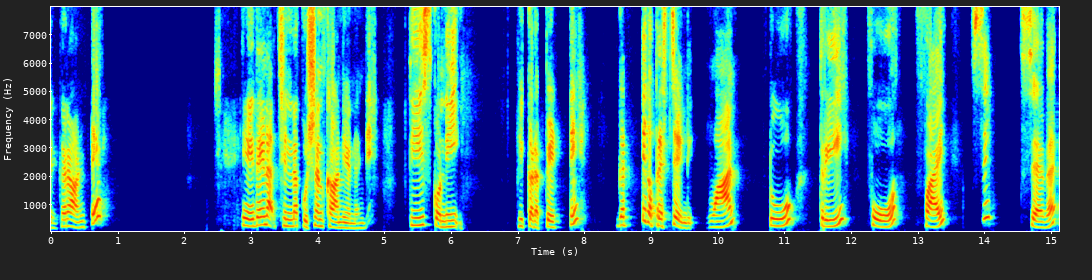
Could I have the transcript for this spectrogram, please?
దగ్గర అంటే ఏదైనా చిన్న కుషన్ కానివ్వండి తీసుకొని ఇక్కడ పెట్టి గట్టిగా ప్రెస్ చేయండి. One two three four five six seven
